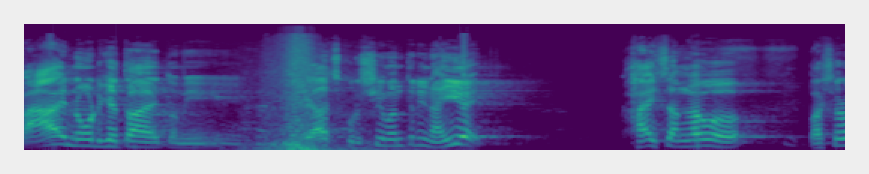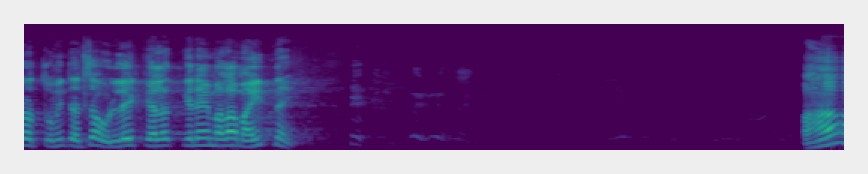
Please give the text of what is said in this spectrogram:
काय नोट घेताय तुम्ही? ते आज कृषी मंत्री नाही आहे. काय सांगावं? भास्करराव तुम्ही त्याचा उल्लेख केलात की नाही मला माहीत नाही. हा?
